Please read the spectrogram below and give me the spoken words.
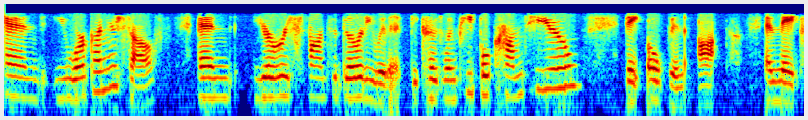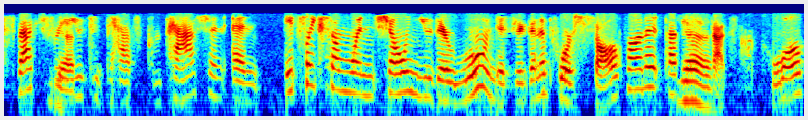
And you work on yourself and your responsibility with it because when people come to you, they open up and they expect for Yes. you to have compassion and it's like someone showing you their wound if you're going to pour salt on it that's Yes. that's not cool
